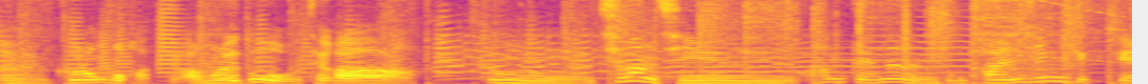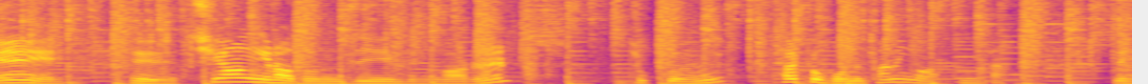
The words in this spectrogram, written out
네, 그런 것 같아요. 아무래도 제가 좀 친한 지인한테는 좀 관심 깊게 네, 취향이라든지 뭔가를 조금 살펴보는 편인 것 같습니다. 네.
